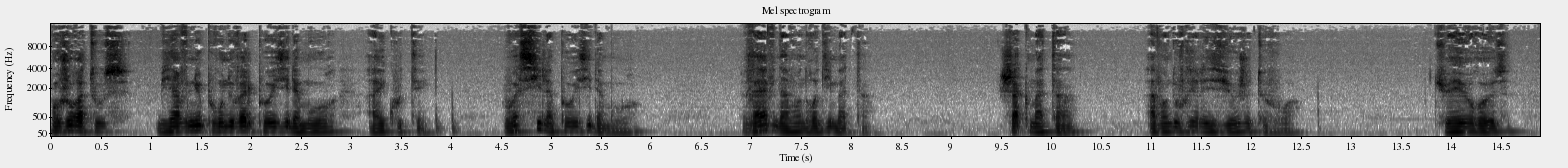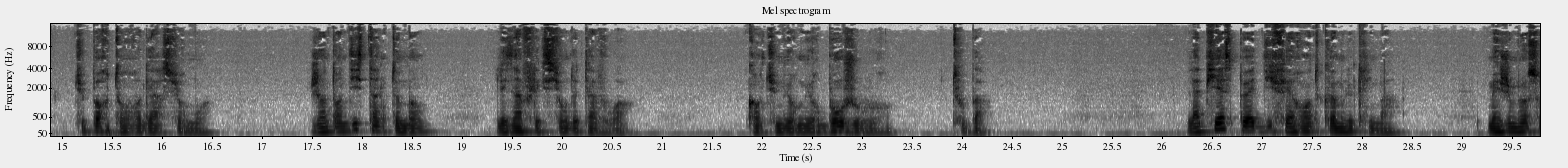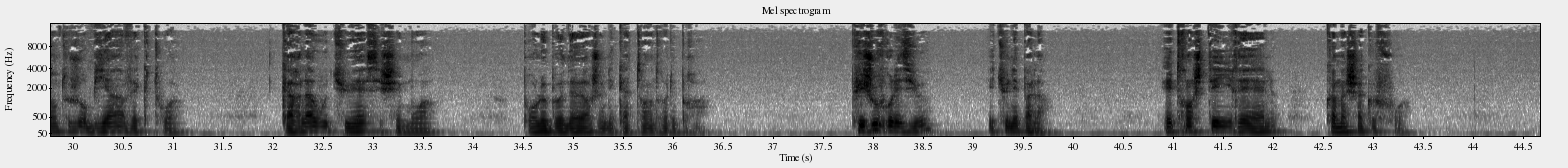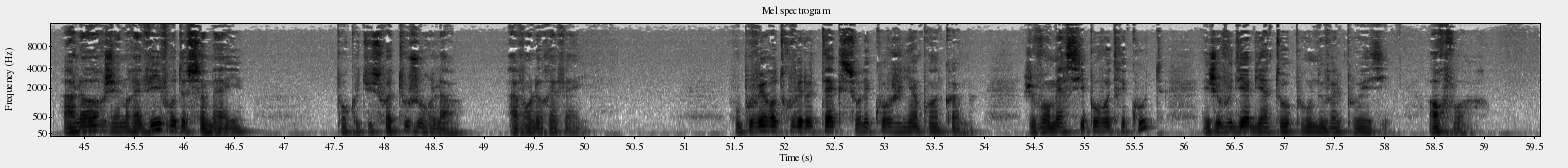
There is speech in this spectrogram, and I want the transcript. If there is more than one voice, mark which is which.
Speaker 1: Bonjour à tous, bienvenue pour une nouvelle poésie d'amour à écouter. Voici la poésie d'amour. Rêve d'un vendredi matin. Chaque matin, avant d'ouvrir les yeux, je te vois. Tu es heureuse, tu portes ton regard sur moi. J'entends distinctement les inflexions de ta voix quand tu murmures bonjour tout bas. La pièce peut être différente comme le climat mais je me sens toujours bien avec toi, car là où tu es, c'est chez moi. Pour le bonheur, je n'ai qu'à tendre le bras. Puis j'ouvre les yeux, et tu n'es pas là. Étrangeté irréelle, comme à chaque fois. Alors j'aimerais vivre de sommeil, pour que tu sois toujours là, avant le réveil. Vous pouvez retrouver le texte sur lescoursjulien.com. Je vous remercie pour votre écoute, et je vous dis à bientôt pour une nouvelle poésie. Au revoir.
